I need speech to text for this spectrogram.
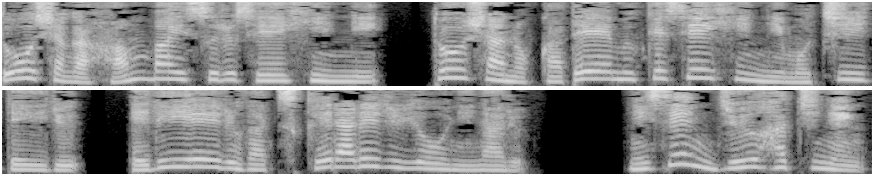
同社が販売する製品に、当社の家庭向け製品に用いているエリエールが付けられるようになる。2018年、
